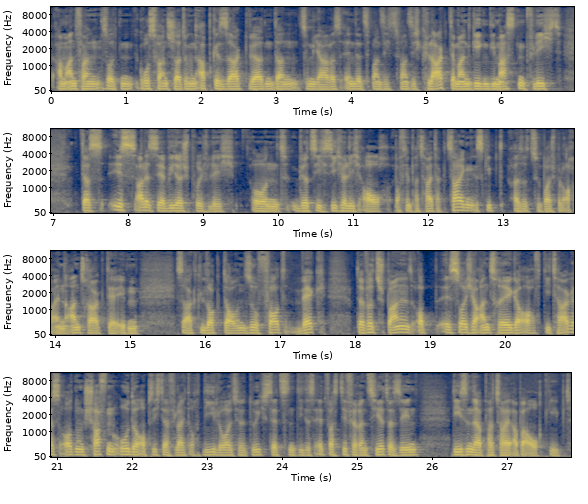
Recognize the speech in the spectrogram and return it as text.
Am Anfang sollten Großveranstaltungen abgesagt werden. Dann zum Jahresende 2020 klagte man gegen die Maskenpflicht. Das ist alles sehr widersprüchlich und wird sich sicherlich auch auf dem Parteitag zeigen. Es gibt also zum Beispiel auch einen Antrag, der eben sagt, Lockdown sofort weg. Da wird es spannend, ob es solche Anträge auch auf die Tagesordnung schaffen oder ob sich da vielleicht auch die Leute durchsetzen, die das etwas differenzierter sehen, die es in der Partei aber auch gibt.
